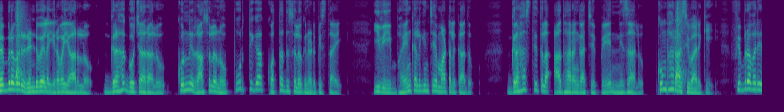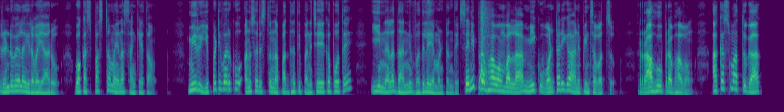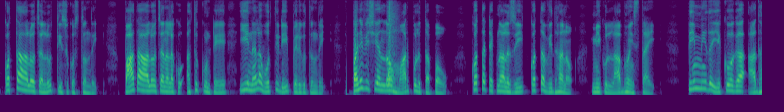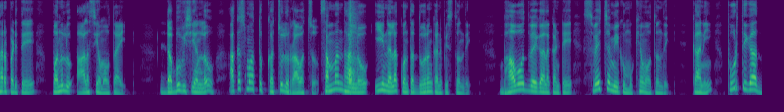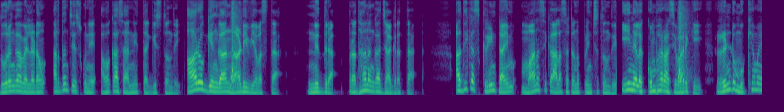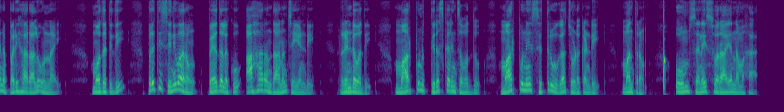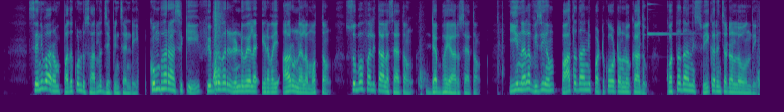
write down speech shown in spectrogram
ఫిబ్రవరి రెండు వేల ఇరవై ఆరులో గ్రహ గోచారాలు కొన్ని రాసులను పూర్తిగా కొత్త దిశలోకి నడిపిస్తాయి. ఇవి భయం కలిగించే మాటలు కాదు గ్రహస్థితుల ఆధారంగా చెప్పే నిజాలు. కుంభరాశివారికి ఫిబ్రవరి రెండు వేల ఇరవై ఆరు ఒక స్పష్టమైన సంకేతం. మీరు ఇప్పటివరకు అనుసరిస్తున్న పద్ధతి పనిచేయకపోతే ఈ నెల దాన్ని వదిలేయమంటుంది. శని ప్రభావం వల్ల మీకు ఒంటరిగా అనిపించవచ్చు. రాహు ప్రభావం అకస్మాత్తుగా కొత్త ఆలోచనలు తీసుకొస్తుంది. పాత ఆలోచనలకు అతుక్కుంటే ఈ నెల ఒత్తిడి పెరుగుతుంది. పని విషయంలో మార్పులు తప్పవు. కొత్త టెక్నాలజీ కొత్త విధానం మీకు లాభం ఇస్తాయి. టీం మీద ఎక్కువగా ఆధారపడితే పనులు ఆలస్యమవుతాయి. డబ్బు విషయంలో అకస్మాత్తు ఖర్చులు రావచ్చు. సంబంధాల్లో ఈ నెల కొంత దూరం కనిపిస్తుంది. భావోద్వేగాల కంటే స్వేచ్ఛ మీకు ముఖ్యమవుతుంది. కాని పూర్తిగా దూరంగా వెళ్ళడం అర్థం చేసుకునే అవకాశాన్ని తగ్గిస్తుంది. ఆరోగ్యంగా నాడీ వ్యవస్థ నిద్ర ప్రధానంగా జాగ్రత్త. అధిక స్క్రీన్ టైం మానసిక అలసటను పెంచుతుంది. ఈ నెల కుంభరాశి వారికి రెండు ముఖ్యమైన పరిహారాలు ఉన్నాయి. మొదటిది ప్రతి శనివారం పేదలకు ఆహారం దానం చేయండి. రెండవది మార్పును తిరస్కరించవద్దు. మార్పునే శత్రువుగా చూడకండి. మంత్రం. ఓం శనైశ్వరాయ నమః. శనివారం పదకొండు సార్లు జపించండి. కుంభరాశికి ఫిబ్రవరి రెండు వేల ఇరవై ఆరు నెల మొత్తం శుభ ఫలితాల శాతం డెబ్భై ఆరు శాతం. ఈ నెల విజయం పాతదాన్ని పట్టుకోవటంలో కాదు కొత్తదాన్ని స్వీకరించడంలో ఉంది.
